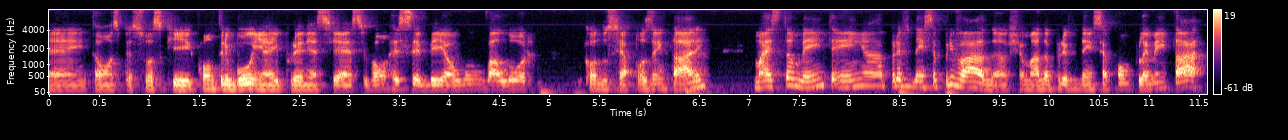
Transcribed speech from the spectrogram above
é, então, as pessoas que contribuem aí para o INSS vão receber algum valor quando se aposentarem, mas também tem a previdência privada, a chamada previdência complementar,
